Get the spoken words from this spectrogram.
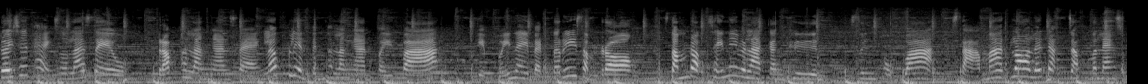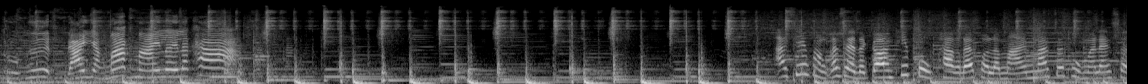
โดยใช้แผงโซลาร์เซลล์รับพลังงานแสงแล้วเปลี่ยนเป็นพลังงานไฟฟ้า เก็บไว้ในแบตเตอรี่สำรอง สำหรับใช้ในเวลากลางคืน ซึ่งพบว่าสามารถล่อและดักจับแมลงศัตรูพืชได้อย่างมากมายเลยล่ะค่ะอาชีพของเกษตรกรที่ปลูกผักและผลไม้มักจะถูกแมลงศั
